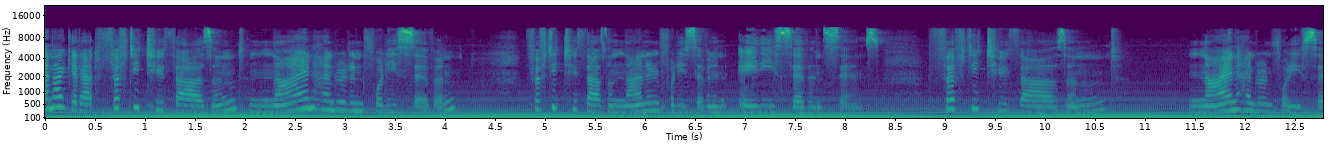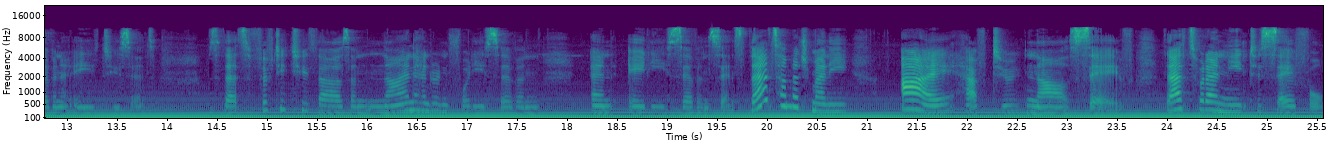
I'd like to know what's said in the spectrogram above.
and I get out 52,947 52,947 and 87 cents 52,947 and 82 cents. So that's 52,947 and 87 cents. That's how much money I have to now save. That's what I need to save for.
